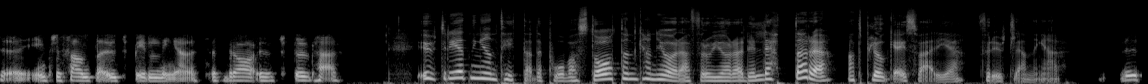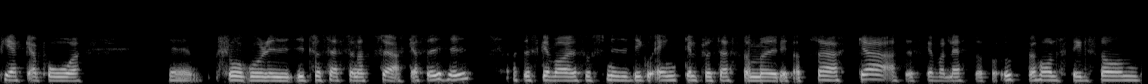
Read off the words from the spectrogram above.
eh, intressanta utbildningar, ett bra utbud här. Utredningen tittade på vad staten kan göra för att göra det lättare att plugga i Sverige för utlänningar. Vi pekar på eh, frågor i, i processen att söka sig hit att det ska vara en så smidig och enkel process som möjligt att söka, att det ska vara lätt att få uppehållstillstånd.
